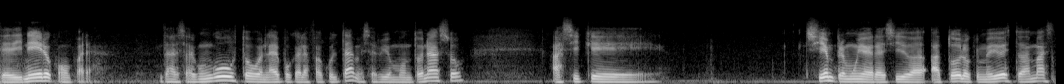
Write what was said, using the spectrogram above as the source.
dinero como para darse algún gusto en la época de la facultad me sirvió un montonazo. Así que siempre muy agradecido a, a, todo lo que me dio esto. Además,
